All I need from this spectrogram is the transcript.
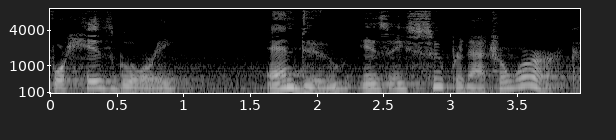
for His glory and do is a supernatural work.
